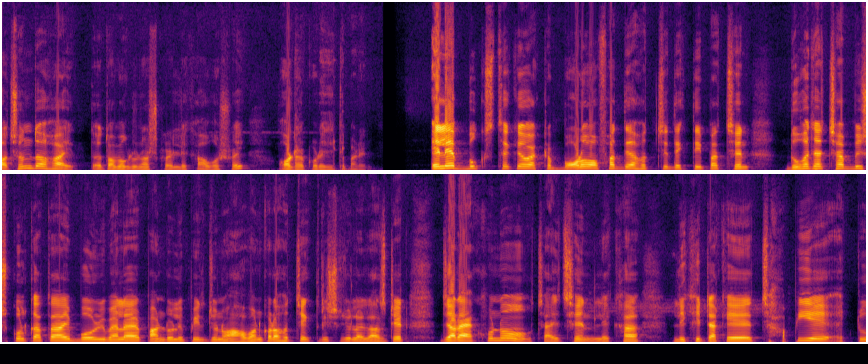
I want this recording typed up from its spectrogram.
পছন্দ হয়, তো তমগ্র নস্করের লেখা অবশ্যই অর্ডার করে দিতে পারেন। এলএফ বুকস থেকেও একটা বড় অফার দেওয়া হচ্ছে, দেখতেই পাচ্ছেন। দু হাজার ছাব্বিশ কলকাতায় বইমেলায় পাণ্ডুলিপির জন্য আহ্বান করা হচ্ছে একত্রিশে জুলাই লাস্ট ডেট যারা এখনও চাইছেন লেখা লিখিটাকে ছাপিয়ে একটু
